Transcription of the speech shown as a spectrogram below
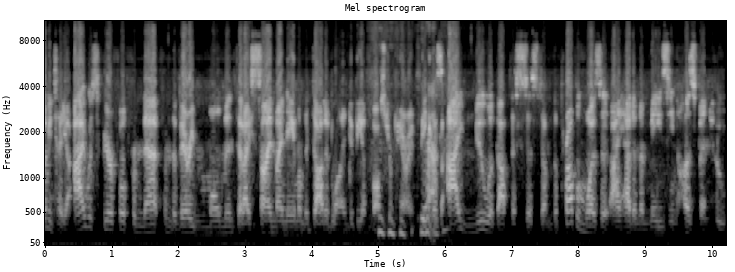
Let me tell you, I was fearful from that from the very moment that I signed my name on the dotted line to be a foster parent yeah. because I knew about the system. The problem was that I had an amazing husband who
